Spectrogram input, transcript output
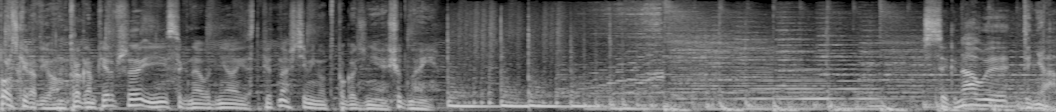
Polskie Radio, program pierwszy i sygnał dnia jest 15 minut po godzinie 7. Sygnały dnia.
